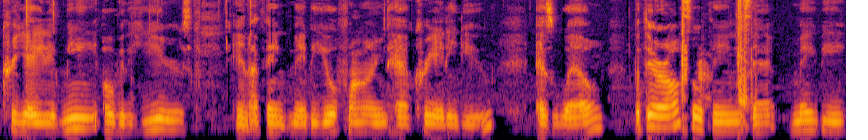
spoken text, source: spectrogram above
created me over the years, and I think maybe you'll find have created you as well. But there are also things that maybe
